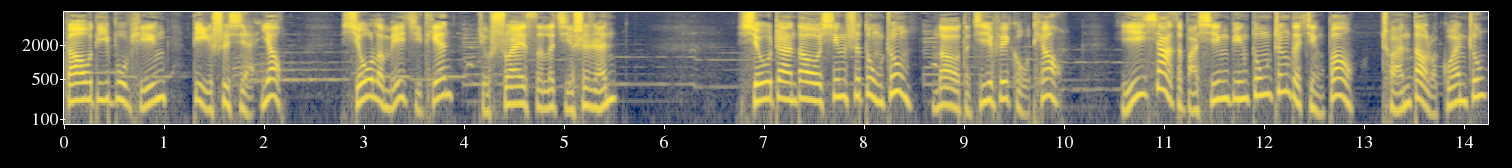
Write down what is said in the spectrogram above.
高低不平，地势险要，修了没几天就摔死了几十人。修栈道兴师动众，闹得鸡飞狗跳，一下子把兴兵东征的警报传到了关中。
